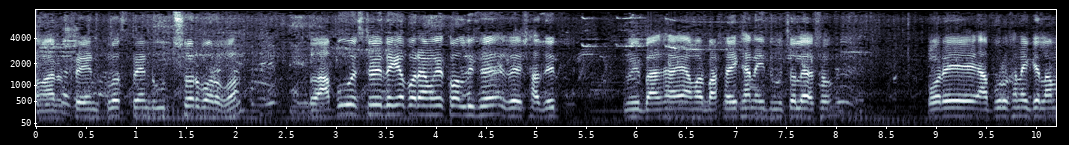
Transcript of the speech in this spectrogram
আমার ফ্রেন্ড ক্লোজ ফ্রেন্ড উৎসর বড় তো আপু স্টোরি দেখে পরে আমাকে কল দিছে যে সাজিদ তুমি বাঘায় আমার বাসা এখানেই তুমি চলে আসো। পরে আপুর ওখানে গেলাম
